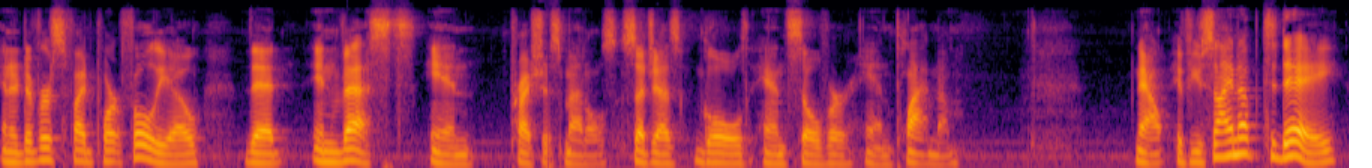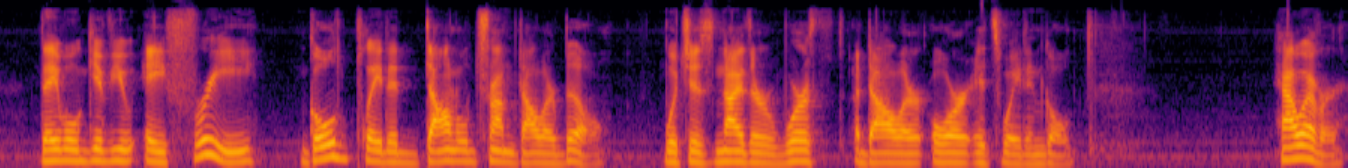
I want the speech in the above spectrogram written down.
in a diversified portfolio that invests in precious metals such as gold and silver and platinum. Now, if you sign up today, they will give you a free gold plated Donald Trump dollar bill, which is neither worth a dollar or its weight in gold. However,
